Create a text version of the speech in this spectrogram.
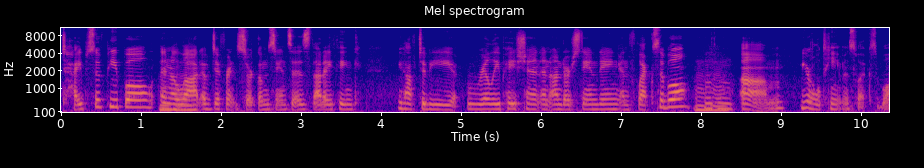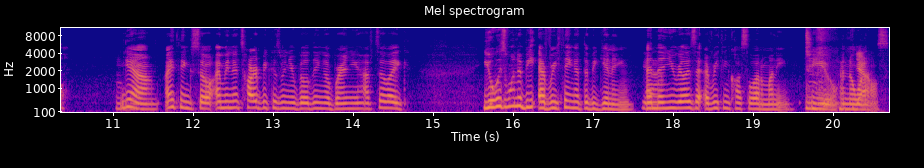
types of people and Mm-hmm. a lot of different circumstances that I think you have to be really patient and understanding and flexible. Mm-hmm. Um, your whole team is flexible. Yeah, mm-hmm. I think so. I mean, it's hard because when you're building a brand, you have to like, you always want to be everything at the beginning, Yeah. and then you realize that everything costs a lot of money to you mm-hmm. and no one else.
